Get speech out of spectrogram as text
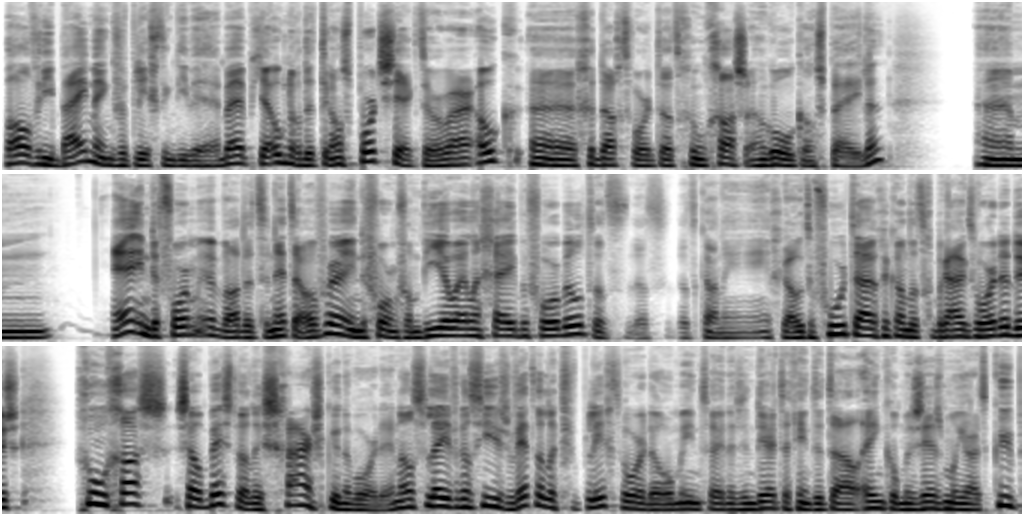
behalve die bijmengverplichting die we hebben, heb je ook nog de transportsector, waar ook eh, gedacht wordt dat groen gas een rol kan spelen. Ehm, hè, in de vorm, we hadden het er net over, in de vorm van bio-LNG bijvoorbeeld. Dat, dat, dat kan in, in grote voertuigen kan dat gebruikt worden. Dus groen gas zou best wel eens schaars kunnen worden. En als leveranciers wettelijk verplicht worden om in 2030 in totaal 1,6 miljard kuub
